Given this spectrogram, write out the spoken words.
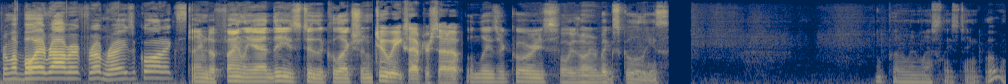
from my boy Robert from Ray's Aquatics. Time to finally add these to the collection. Two weeks after setup. Gold laser cories. Always wanted a big school of these. Put them in Wesley's tank. Ooh.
